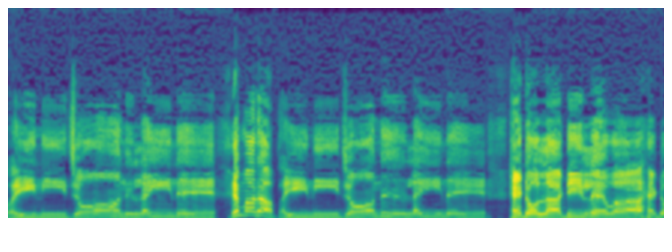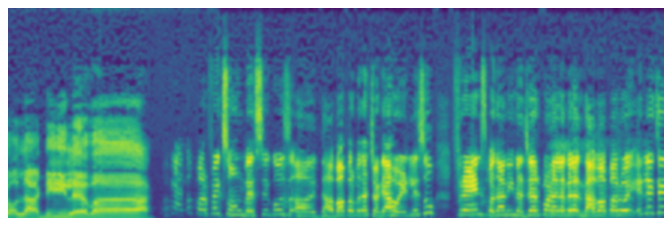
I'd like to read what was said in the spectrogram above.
ભાઈની જોન લઈને એ મારા ભાઈની જોન લઈને. હેડો લાડી લેવા હેડો લાડી લેવા પરફેક્ટ સોંગ બેસ્ટ છે કોઝ ધાબા પર બધા ચડ્યા હોય. એટલે શું? ફ્રેન્ડ્સ બધાની નજર પણ અલગ અલગ ધાબા પર હોય. એટલે જે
